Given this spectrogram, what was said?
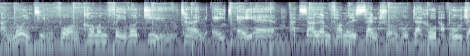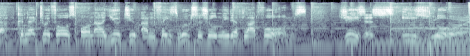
Anointing for Uncommon Favor Due. Time 8 a.m. at Salem Family Central, Utako, Abuja. Connect with us on our YouTube and Facebook social media platforms. Jesus is Lord.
